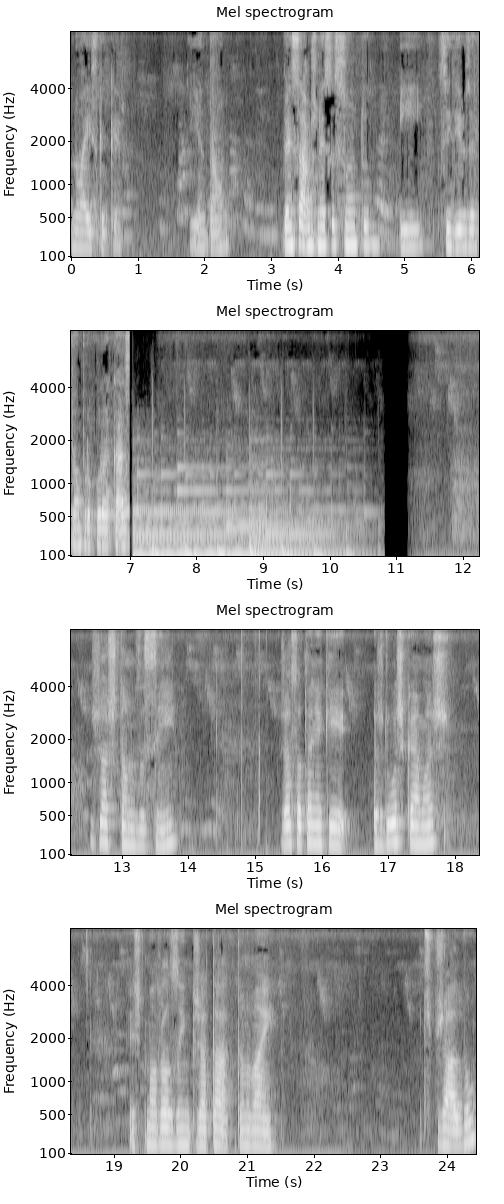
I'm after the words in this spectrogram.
Não é isso que eu quero. E então pensámos nesse assunto e decidimos então procurar casa. Já estamos assim já só tenho aqui as duas camas. Este móvelzinho que já está também despejado.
